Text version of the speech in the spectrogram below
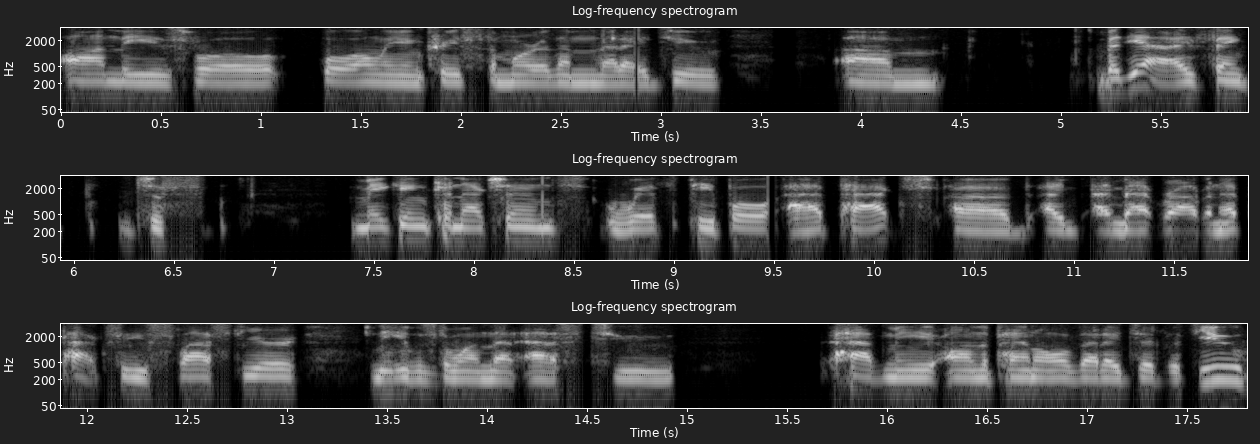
on these will will only increase the more of them that I do. Um, but yeah, I think just making connections with people at PAX. Uh, I, I met Robin at PAX East last year, and he was the one that asked to have me on the panel that I did with you.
